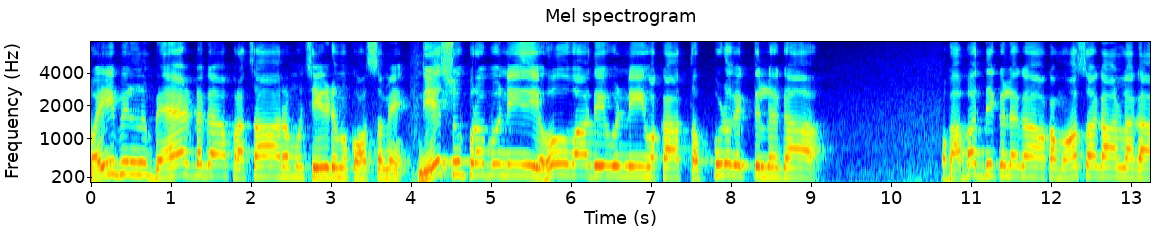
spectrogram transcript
బైబిల్ను బేడగా ప్రచారము చేయడము కోసమే యేసు ప్రభుని యహోవా దేవుణ్ణి ఒక తప్పుడు వ్యక్తులుగా ఒక అబద్ధికులుగా ఒక మోసగాళ్ళగా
